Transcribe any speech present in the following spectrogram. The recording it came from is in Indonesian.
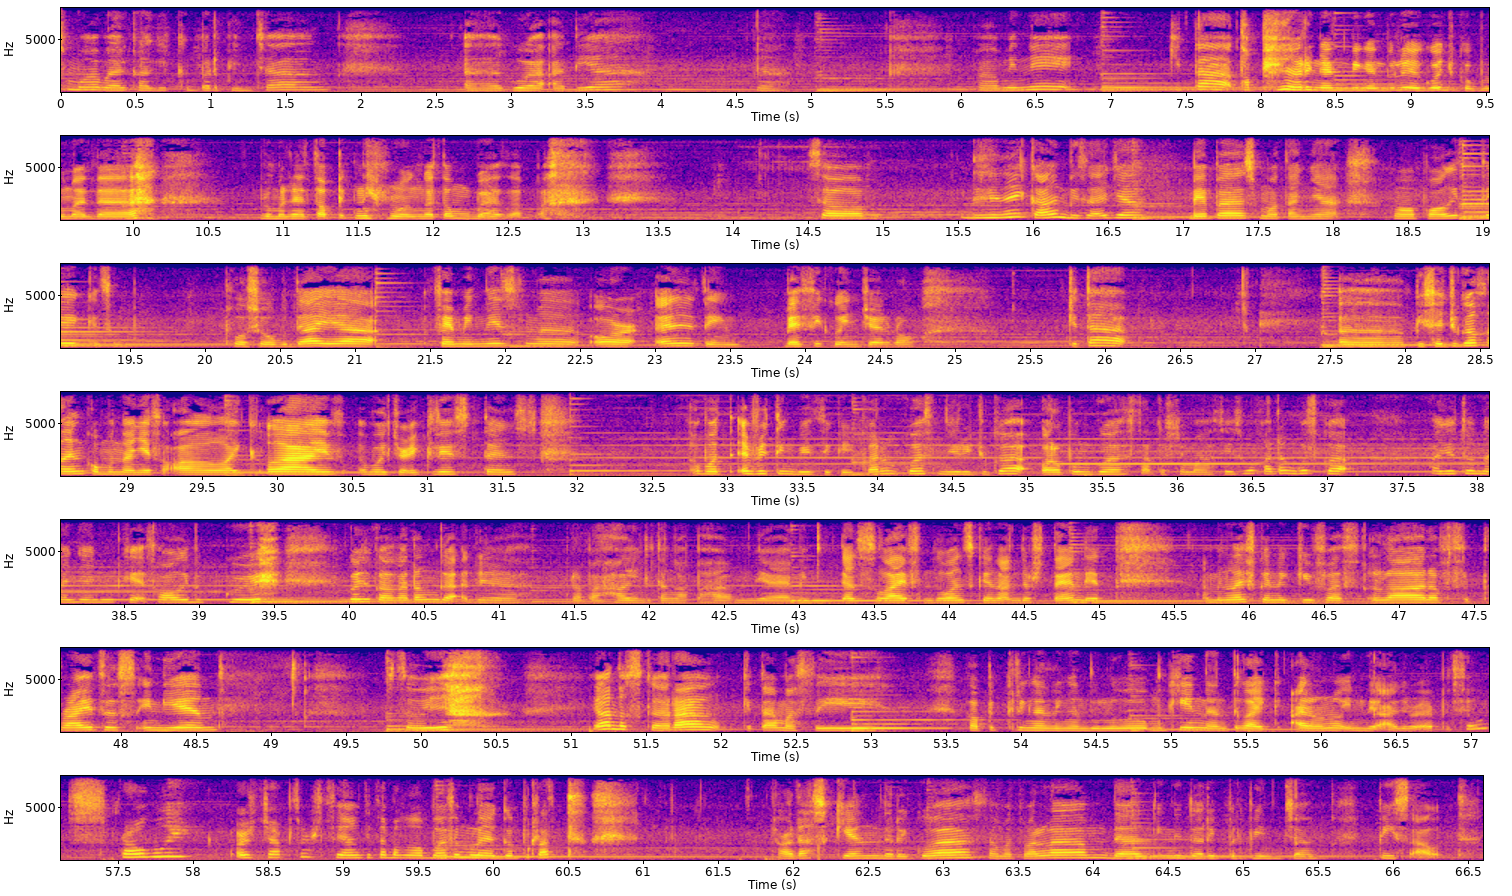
semua, balik lagi ke berbincang. Uh, Gue Adia. Nah, malam ini kita topik ringan-ringan dulu ya. Gue juga belum ada belum ada topik nih. Mau nggak tahu mau bahas apa. So di sini kalian bisa aja bebas mau tanya mau politik sosial budaya feminisme or anything basic in general. Kita uh, bisa juga kalian kamu nanya soal like life about your existence about everything basically. Karena gue sendiri juga walaupun gue statusnya mahasiswa kadang gue suka aja tuh nanyain kayak soal hidup gue. Gue juga kadang nggak ada berapa hal yang kita nggak paham. Ya I mean that's life. No one's gonna understand it. I mean life gonna give us a lot of surprises in the end. So yeah. ya untuk sekarang kita masih topik ringan-ringan dulu. Mungkin nanti like I don't know in the other episodes probably or chapters yang kita bakal bahas mulai agak berat. Udah sekian dari gue selamat malam dan ini dari berbincang. Peace out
